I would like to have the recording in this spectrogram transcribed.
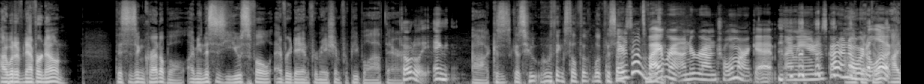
I would have never known. This is incredible. I mean, this is useful everyday information for people out there. Totally. And uh, Because because who who thinks they'll look this There's up? a It's amazing. vibrant underground troll market. I mean, you just gotta know where to there- look. I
